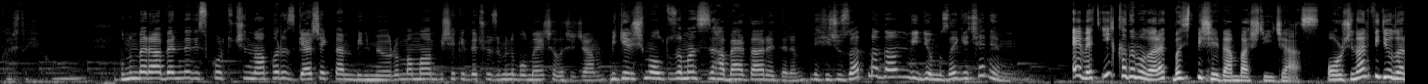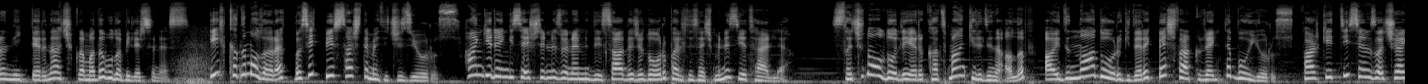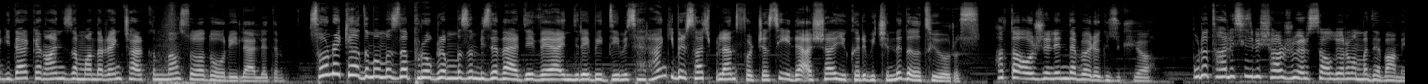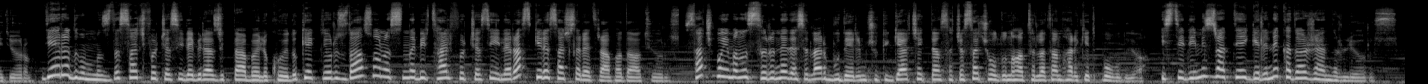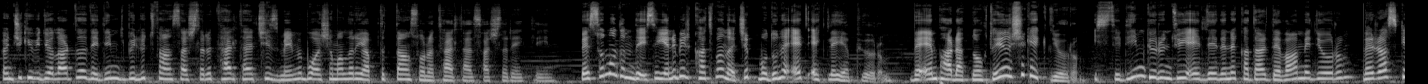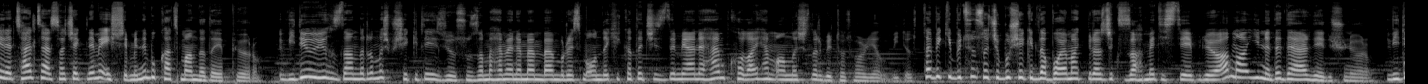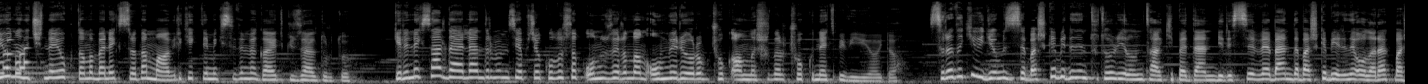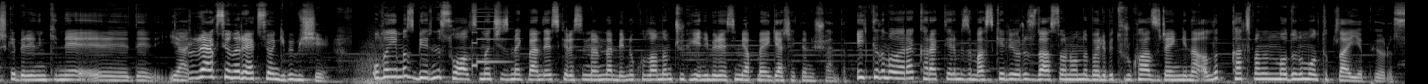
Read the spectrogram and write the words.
Kaç dakika olmuş? Bunun beraberinde Discord için ne yaparız gerçekten bilmiyorum ama bir şekilde çözümünü bulmaya çalışacağım. Bir gelişme olduğu zaman sizi haberdar ederim. Ve hiç uzatmadan videomuza geçelim. Evet ilk adım olarak basit bir şeyden başlayacağız. Orijinal videoların linklerini açıklamada bulabilirsiniz. İlk adım olarak basit bir saç demeti çiziyoruz. Hangi rengi seçtiğiniz önemli değil sadece doğru paleti seçmeniz yeterli. Saçın olduğu layer'ı katman kilidine alıp aydınlığa doğru giderek 5 farklı renkte boyuyoruz. Fark ettiyseniz açığa giderken aynı zamanda renk çarkından sola doğru ilerledim. Sonraki adımımızda programımızın bize verdiği veya indirebildiğimiz herhangi bir saç blend fırçası ile aşağı yukarı biçimde dağıtıyoruz. Hatta orijinalinde böyle gözüküyor. Burada talihsiz bir şarj uyarısı alıyorum ama devam ediyorum. Diğer adımımızda saç fırçası ile birazcık daha böyle koyuluk ekliyoruz. Daha sonrasında bir tel fırçası ile rastgele saçlar etrafa dağıtıyoruz. Saç boyamanın sırrı ne deseler bu derim çünkü gerçekten saça saç olduğunu hatırlatan hareket bu oluyor. İstediğimiz raddeye gelene kadar renderlıyoruz. Önceki videolarda da dediğim gibi lütfen saçları tel tel çizmeyin ve bu aşamaları yaptıktan sonra tel tel saçları ekleyin. Ve son adımda ise yeni bir katman açıp modunu et ekle yapıyorum. Ve en parlak noktaya ışık ekliyorum. İstediğim görüntüyü elde edene kadar devam ediyorum ve rastgele tel tel saç ekleme işlemini bu katmanda da yapıyorum. Videoyu hızlandırılmış bir şekilde izliyorsunuz ama hemen hemen ben bu resmi 10 dakikada çizdim yani hem kolay hem anlaşılır bir tutorial videosu. Tabii ki bütün saçı bu şekilde boyamak birazcık zahmet isteyebiliyor ama yine de değer diye düşünüyorum. Videonun içinde yoktu ama ben ekstradan mavilik eklemek istedim ve gayet güzel durdu. Geleneksel değerlendirmemizi yapacak olursak 10 üzerinden 10 veriyorum. Çok anlaşılır, çok net bir videoydu. Sıradaki videomuz ise başka birinin tutorialını takip eden birisi ve ben de başka birini olarak başka birininkini e, de, yani reaksiyona reaksiyon gibi bir şey. Olayımız birini su altına çizmek. Ben de eski resimlerimden birini kullandım çünkü yeni bir resim yapmaya gerçekten üşendim. İlk adım olarak karakterimizi maskeliyoruz. Daha sonra onu böyle bir turkuaz rengine alıp katmanın modunu multiply yapıyoruz.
